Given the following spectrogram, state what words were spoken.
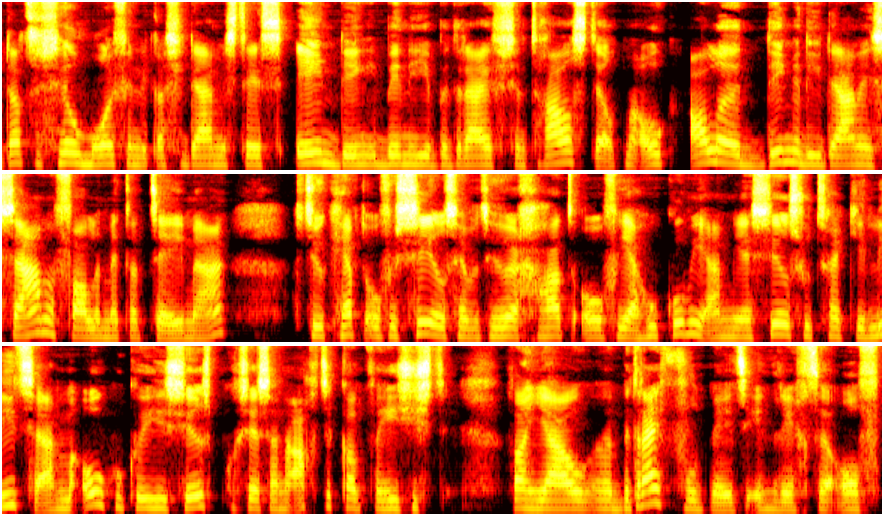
dat is heel mooi, vind ik, als je daarmee steeds één ding binnen je bedrijf centraal stelt. Maar ook alle dingen die daarmee samenvallen met dat thema. Als je natuurlijk hebt over sales, hebben we het heel erg gehad over ja, hoe kom je aan meer sales, hoe trek je leads aan. Maar ook hoe kun je je salesproces aan de achterkant van, je, van jouw eh, bedrijf bijvoorbeeld beter inrichten. Of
